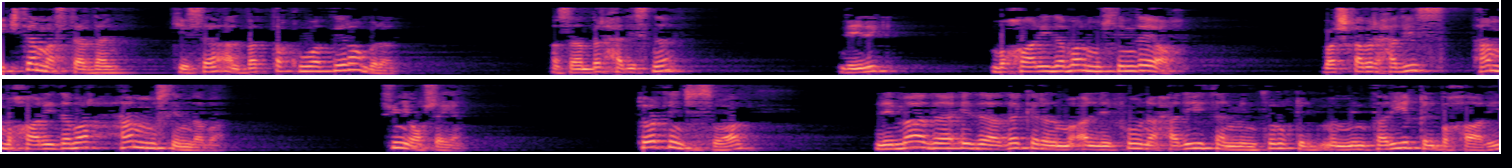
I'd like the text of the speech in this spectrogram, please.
ikkita mastardan kelsa albatta quvvatliroq bo'ladi. Masalan bir hadisni deylik buxoriyda bor muslimda yo'q. Boshqa bir hadis ham buxoriyda bor ham muslimda bor. Shunga o'xshagan. To'rtinchi savol لماذا إذا ذكر المؤلفون حديثا من طرق من طريق البخاري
